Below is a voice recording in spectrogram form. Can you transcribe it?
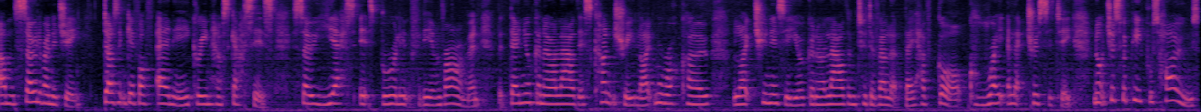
um, solar energy doesn't give off any greenhouse gases. So, yes, it's brilliant for the environment, but then you're going to allow this country, like Morocco, like Tunisia, you're going to allow them to develop. They have got great electricity, not just for people's homes,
